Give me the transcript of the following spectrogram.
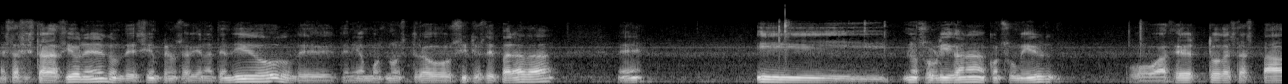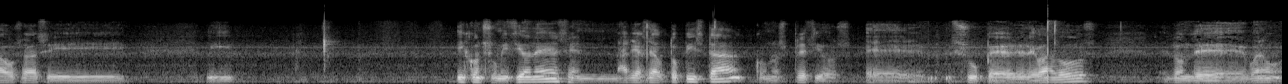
a estas instalaciones donde siempre nos habían atendido, donde teníamos nuestros sitios de parada ¿eh? y nos obligan a consumir o a hacer todas estas pausas y, y y consumiciones en áreas de autopista con unos precios eh, súper elevados donde bueno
